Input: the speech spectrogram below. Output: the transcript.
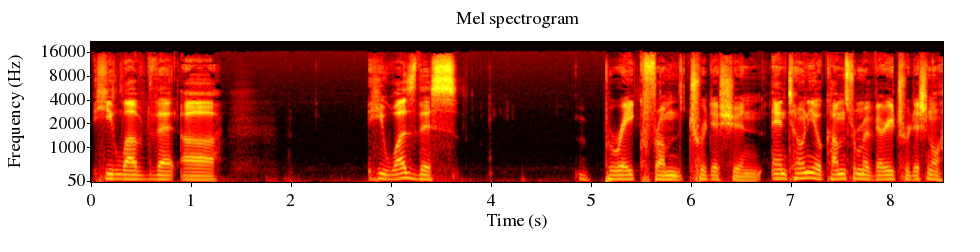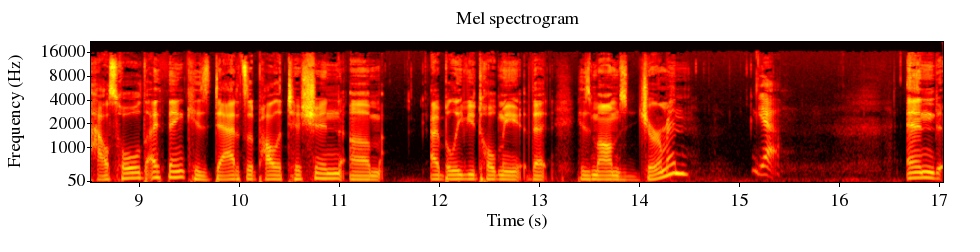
He loved that uh, he was this break from tradition. Antonio comes from a very traditional household, I think. His dad is a politician. Um, I believe you told me that his mom's German. Yeah. And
